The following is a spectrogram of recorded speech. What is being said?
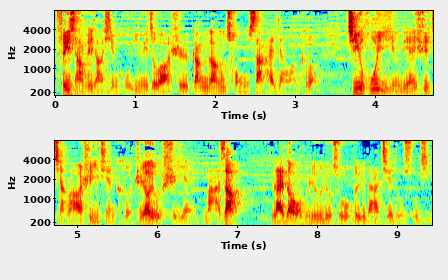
非常非常辛苦，因为周老师刚刚从上海讲完课，几乎已经连续讲了二十一天课，只要有时间马上。来到我们六六六书，我会给大家解读书籍，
